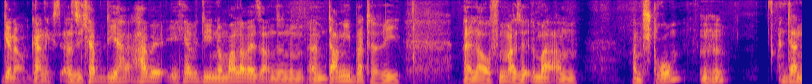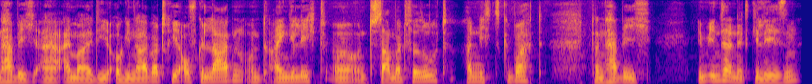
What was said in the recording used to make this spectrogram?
Genau, gar nichts. Also ich habe die habe ich habe die normalerweise an so einem ähm, Dummy-Batterie äh, laufen, also immer am am Strom. Mhm. Dann habe ich äh, einmal die Originalbatterie aufgeladen und eingelegt äh, und damit versucht, hat nichts gebracht. Dann habe ich im Internet gelesen,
